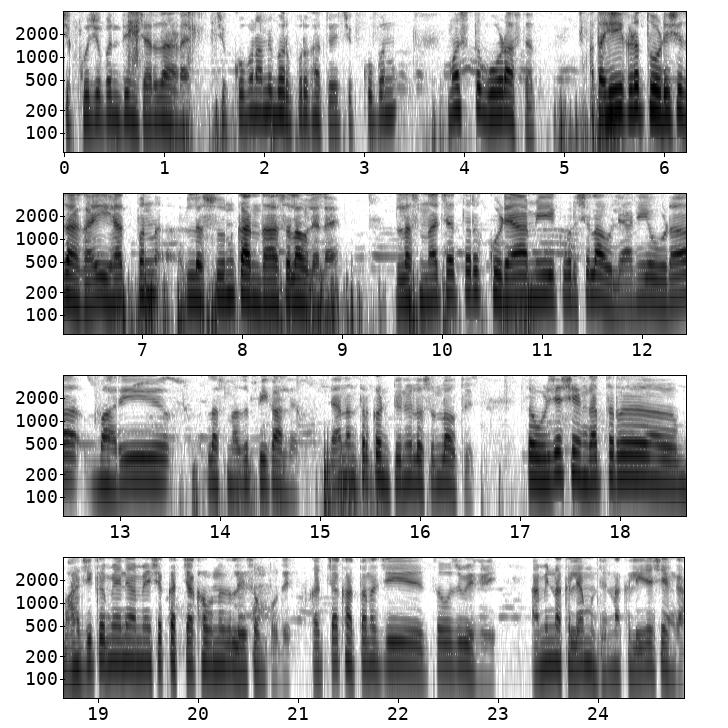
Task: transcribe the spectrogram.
चिक्कूची पण तीन चार झाडं आहेत. चिक्कू पण आम्ही भरपूर खातोय. चिक्कू पण मस्त गोड असतात. आता ही इकडं थोडीशी जागा आहे. ह्यात पण लसूण कांदा असं लावलेला आहे. लसणाच्या तर कुड्या आम्ही एक वर्ष लावल्या आणि एवढा भारी लसणाचं पीक आलं त्यानंतर कंटिन्यू लसूण लावतोय. चवळीच्या शेंगा तर भाजी कमी आणि आम्ही अशा कच्च्या खाऊनच लय संपवते कच्च्या खातानाची चवच वेगळी. आम्ही नकल्या म्हणते नकलीच्या शेंगा.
